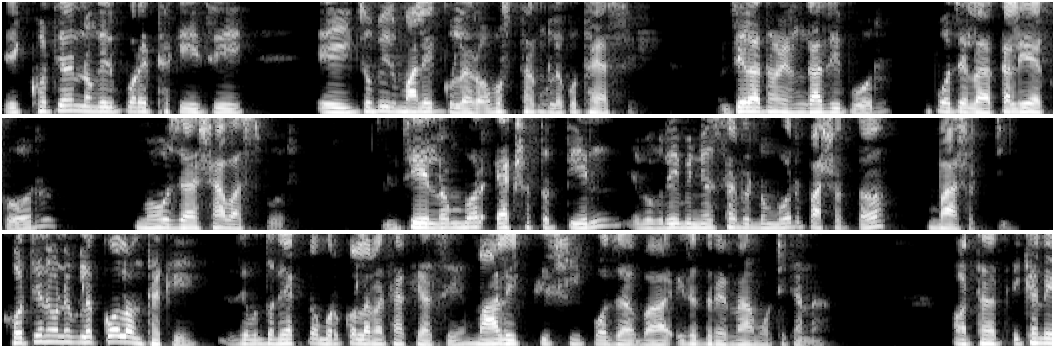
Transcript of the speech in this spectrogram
এই খতিয়ানের নঙ্গের পরে থাকে যে, এই জমির মালিকগুলোর অবস্থানগুলো কোথায় আছে? জেলা ধরেন গাজীপুর উপজেলা কালিয়াকোর মৌজা শাহবাজপুর জেল নম্বর একশত তিন এবং রেভিনিউ সার্ভে নম্বর পাঁচশত বাষট্টি। খতিয়ানে অনেকগুলো কলম থাকে, যেমন ধরেন এক নম্বর কলামে থাকে আছে, মালিক, কৃষি, প্রজা বা ইজাদারের নাম ও ঠিকানা। অর্থাৎ এখানে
